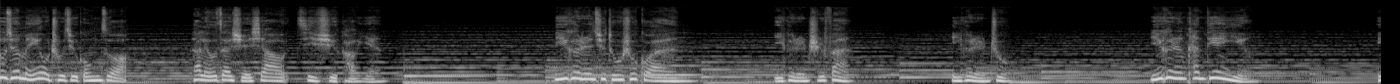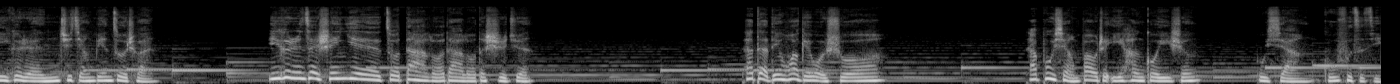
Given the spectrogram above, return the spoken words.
杜鹃没有出去工作，她留在学校继续考研。一个人去图书馆，一个人吃饭，一个人住，一个人看电影，一个人去江边坐船，一个人在深夜做大摞大摞的试卷。他打电话给我说：“他不想抱着遗憾过一生，不想辜负自己。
